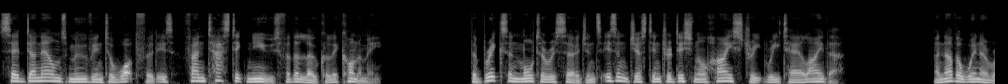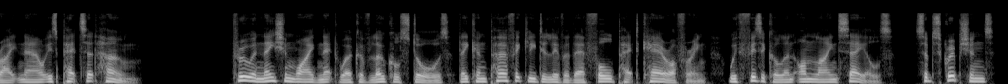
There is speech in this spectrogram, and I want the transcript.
said Dunelm's move into Watford is fantastic news for the local economy. The bricks and mortar resurgence isn't just in traditional high street retail either. Another winner right now is Pets at Home. Through a nationwide network of local stores, they can perfectly deliver their full pet care offering, with physical and online sales, subscriptions,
